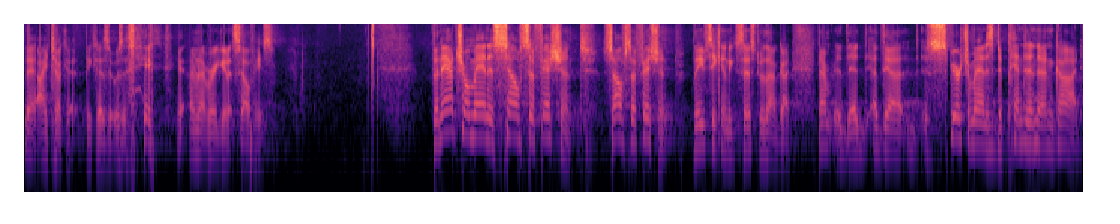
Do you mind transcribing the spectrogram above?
that I took it because it was. I'm not very good at selfies. The natural man is self sufficient, self sufficient, believes he can exist without God. Now, the, the, spiritual man is dependent on God.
